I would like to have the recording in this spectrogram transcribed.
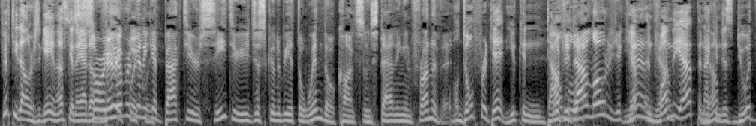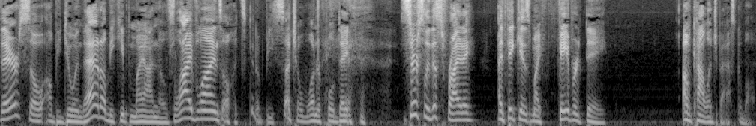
$50 a game, that's going to add so up So, are you ever going to get back to your seat, or are you just going to be at the window constantly standing in front of it? Well, don't forget, you can download. Well, if you download it, you Yep, can, and yeah. fund the app, and I can just do it there. So I'll be doing that. I'll be keeping my eye on those live lines. Oh, it's going to be such a wonderful day. Seriously, this Friday, I think, is my favorite day of college basketball.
